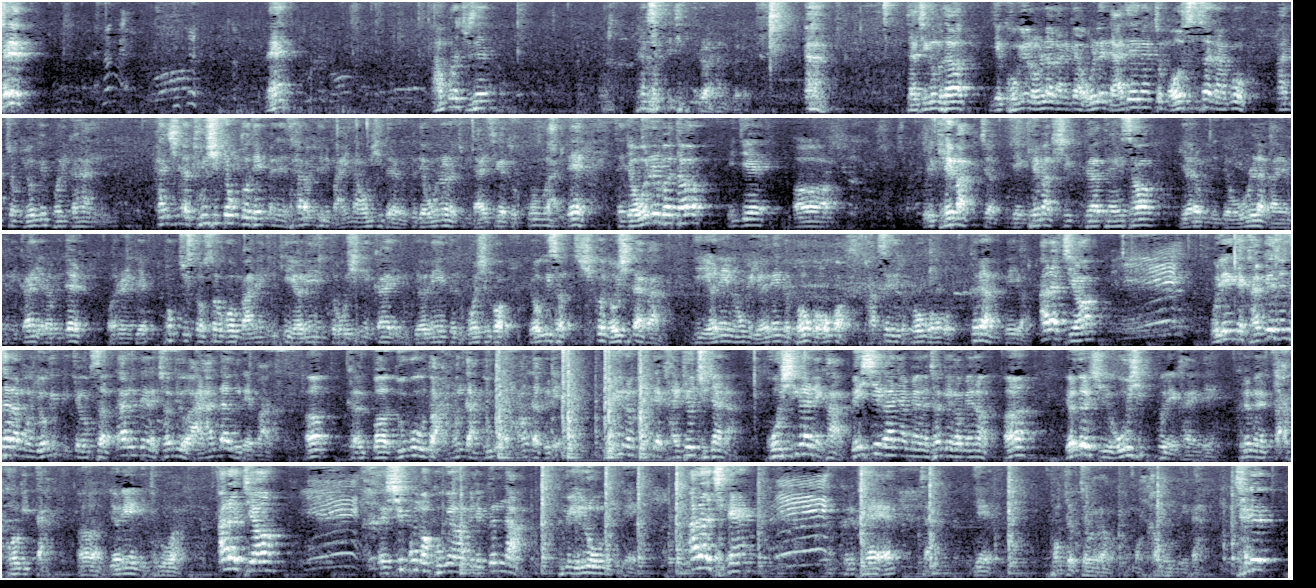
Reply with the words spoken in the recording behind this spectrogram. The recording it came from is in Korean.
차렷! 네? 아무나 주세요. 평소들이 들어가는 거예요. 자, 지금부터 이제 공연 올라가니까 원래 낮에는 좀 어수선하고 한 좀 여기 보니까 한 1시나 2시 정도 되면 사람들이 많이 나오시더라고요. 근데 오늘은 좀 날씨가 좀 꾸한데 이제 오늘부터 이제 어 우리 개막전 이제 개막식 그렇다 해서 여러분들 이제 올라가요. 그러니까 여러분들 오늘 이제 폭죽도 쏘고 많은 인기 연예인도 오시니까 연예인들 모시고 여기서 쉬고 노시다가 이제 연예인 오면 연예인도 보고 오고 박사님도 보고 오고 그래 하면 돼요. 알았지요? 우리 이렇게 가르쳐준 사람은 여기밖에 없어. 다른 데는 전혀 안 한다 그래 막. 어, 그, 뭐 누구도 안 온다, 누구도 안 온다 그래. 우리는 근데 가르쳐 주잖아. 그 시간에 가. 몇 시에 가냐면 저기 가면은 어 8시 50분에 가야 돼. 그러면 딱 거기 딱 어, 연예인이 들어와. 알았죠? 네. 10분만 구경하면 이제 끝나. 그러면 일로 오면 돼. 알았지? 네. 그렇게 해. 자, 이제 본격적으로 한번 가봅니다. 차렷!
